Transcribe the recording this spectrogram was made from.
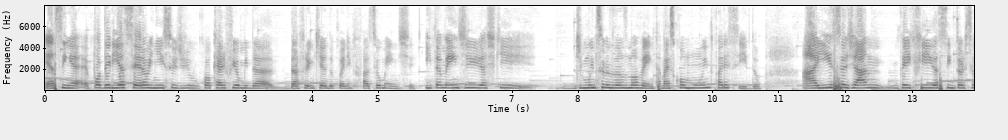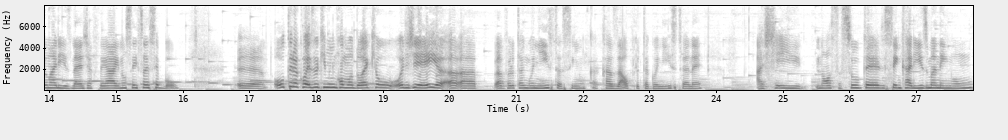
É assim, é, poderia ser o início de qualquer filme da, da franquia do Pânico facilmente. E também de, acho que, de muitos filmes dos anos 90, mas ficou muito parecido. Aí você já veio que assim, torceu o nariz, né? Já falei, ai, não sei se vai ser bom. Uh, outra coisa que me incomodou é que eu odiei a, a, a protagonista, assim, o casal protagonista, né? Achei, nossa, super sem carisma nenhum.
